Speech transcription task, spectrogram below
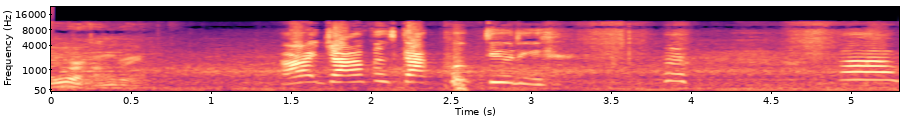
We were hungry. All right, Jonathan's got poop duty. um,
